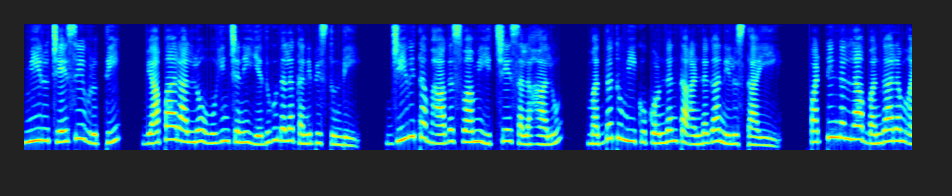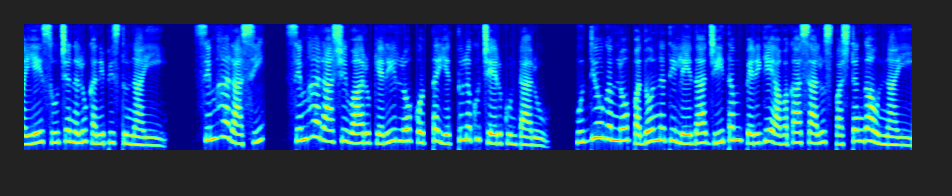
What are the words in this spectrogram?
మీరు చేసే వృత్తి వ్యాపారాల్లో ఊహించని ఎదుగుదల కనిపిస్తుంది. జీవిత భాగస్వామి ఇచ్చే సలహాలు మద్దతు మీకు కొండంత అండగా నిలుస్తాయి. పట్టిందల్లా బంగారం అయ్యే సూచనలు కనిపిస్తున్నాయి. సింహరాశి. సింహరాశి వారు కెరీర్లో కొత్త ఎత్తులకు చేరుకుంటారు. ఉద్యోగంలో పదోన్నతి లేదా జీతం పెరిగే అవకాశాలు స్పష్టంగా ఉన్నాయి.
